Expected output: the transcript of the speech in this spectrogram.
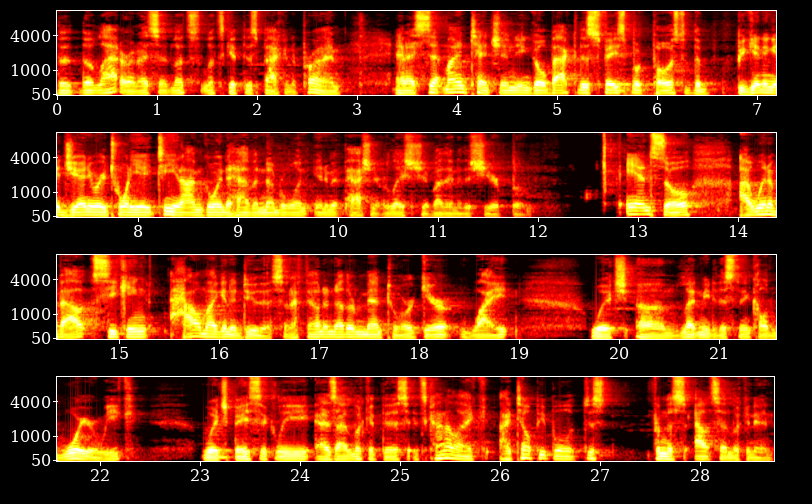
the the latter and I said, let's let's get this back into prime. And I set my intention. You can go back to this Facebook post at the beginning of January 2018, I'm going to have a number one intimate, passionate relationship by the end of this year. Boom. And so I went about seeking how am I going to do this? And I found another mentor, Garrett White, which um, led me to this thing called Warrior Week, which basically, as I look at this, it's kind of like I tell people just from the outside looking in.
